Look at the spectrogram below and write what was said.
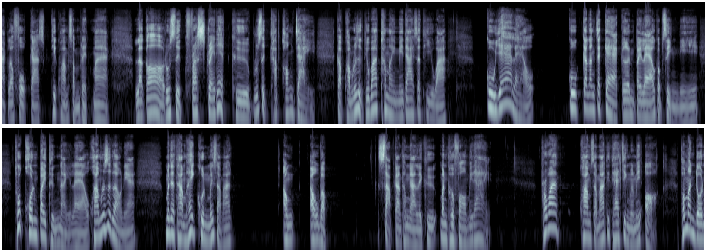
ากแล้วโฟกัสที่ความสำเร็จมาก แล้วก็รู้สึก frustrated คือรู้สึกคับข้องใจ กับความรู้สึกที่ว่าทำไมไม่ได้สักทีวะ กูแย่แล้ว กูกำลังจะแก่เกินไปแล้วกับสิ่งนี้ ทุกคนไปถึงไหนแล้ว ความรู้สึกเหล่านี้มันจะทำให้คุณไม่สามารถเอาเอาแบบศัพท์การทำงานเลยคือ มัน perform ไม่ได้ เพราะว่าความสามารถที่แท้จริงมันไม่ออก เพราะมันโดน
